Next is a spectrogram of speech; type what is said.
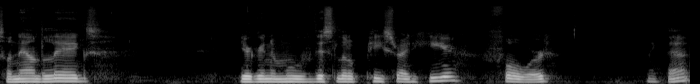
So now the legs, you're going to move this little piece right here forward like that.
